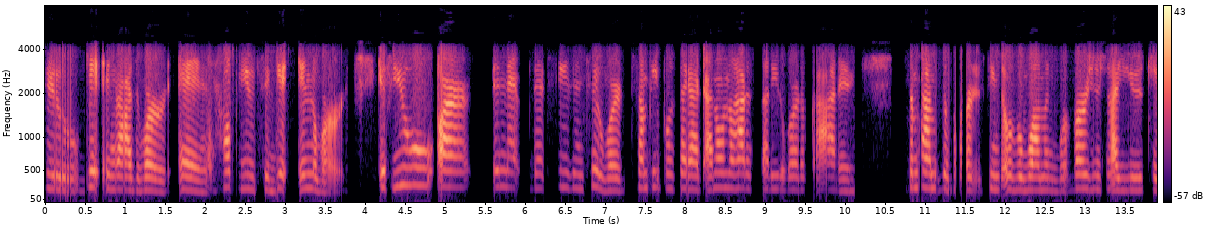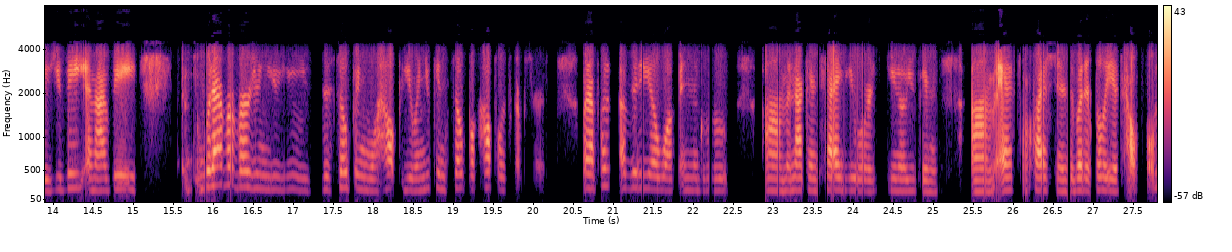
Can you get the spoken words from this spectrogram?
to get in God's word and help you to get in the word. If you are in that that season too, where some people say, I, I don't know how to study the word of God, and sometimes the word seems overwhelming. What version should I use? KJV, NIV? Whatever version you use, the soaping will help you, and you can soap a couple of scriptures. But I put a video up in the group, um, and I can tag you, or you know, you can um, ask some questions. But it really is helpful.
